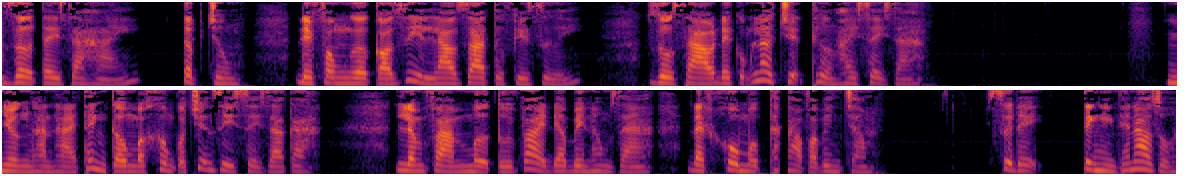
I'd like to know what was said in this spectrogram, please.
giơ tay ra hái, tập trung, để phòng ngừa có gì lao ra từ phía dưới. Dù sao đây cũng là chuyện thường hay xảy ra. Nhưng hắn hái thành công mà không có chuyện gì xảy ra cả. Lâm Phàm mở túi vải đeo bên hông ra, đặt khô mộc thảo vào bên trong. Sư đệ, tình hình thế nào rồi?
